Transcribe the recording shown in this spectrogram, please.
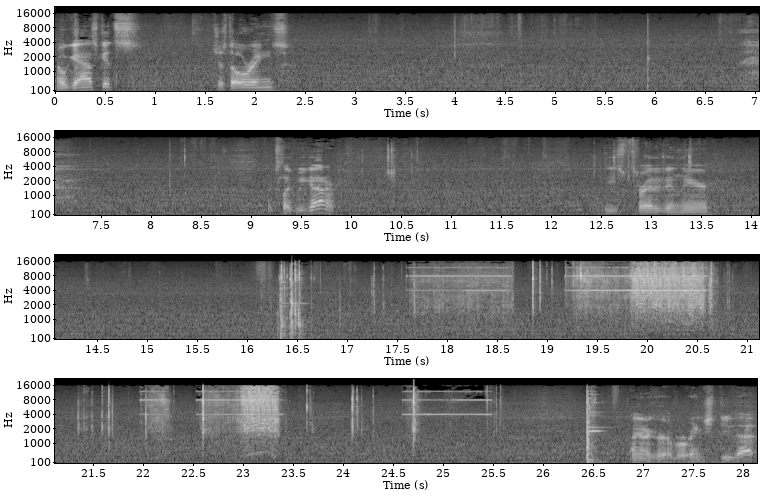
No gaskets, just O-rings. Looks like we got her. These threaded in there. I'm gonna grab a wrench to do that.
